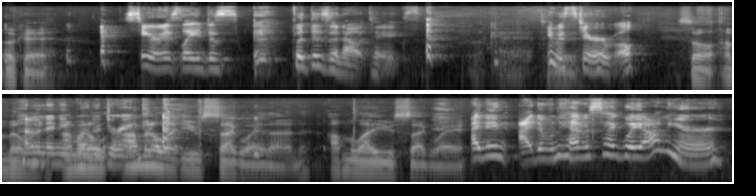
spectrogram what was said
Okay. Seriously, just put this in outtakes. Okay. It was terrible. So I'm gonna. I'm let, gonna need I'm more gonna, to drink. I'm gonna let you segue then. I'm gonna let you segue. I didn't I don't have a segue on here.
